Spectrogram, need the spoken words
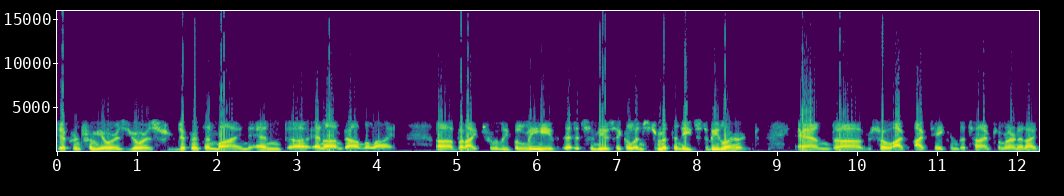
different from yours, yours different than mine, and uh, and on down the line. Uh, but I truly believe that it's a musical instrument that needs to be learned. And uh, so I've, I've taken the time to learn it. I,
